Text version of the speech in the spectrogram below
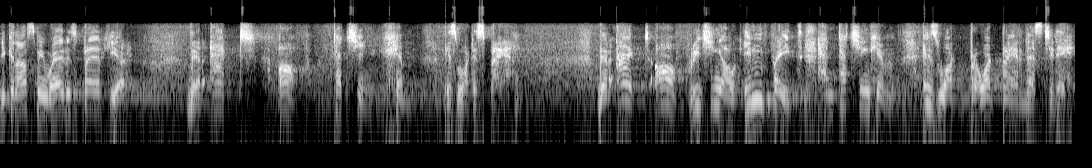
You can ask me, where is prayer here? Their act of touching him is what is prayer. Their act of reaching out in faith and touching him is what, what prayer does today.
